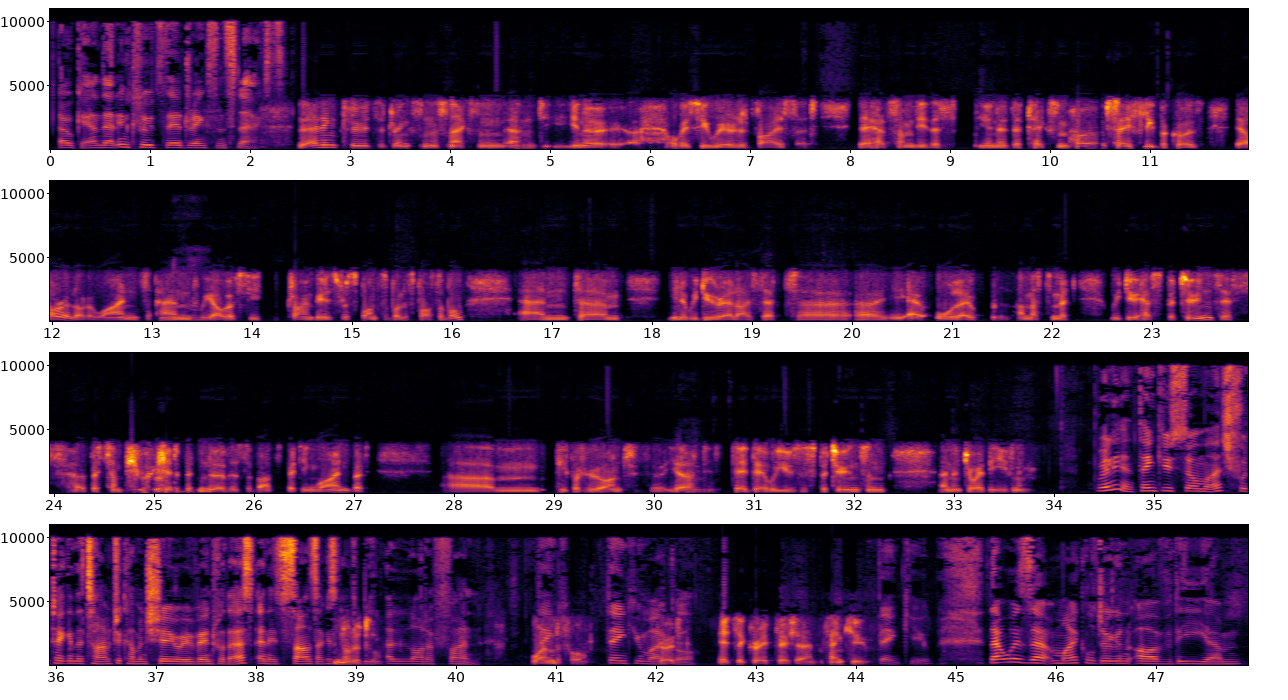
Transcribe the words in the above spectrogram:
Okay, and that includes their drinks and snacks. That includes the drinks and the snacks, and and you know, obviously we're advised that they have somebody that you know that takes them home safely because there are a lot of wines, and mm-hmm. we obviously try and be as responsible as possible, and. Um, you know, we do realize that, uh, uh, although I must admit, we do have spittoons, if, uh, but some people get a bit nervous about spitting wine, but um, people who aren't, uh, yeah, they, they will use the spittoons and, and enjoy the evening. Brilliant. Thank you so much for taking the time to come and share your event with us. And it sounds like it's going to be all. a lot of fun. Wonderful. Thank, thank you, Michael. Good. It's a great pleasure. Thank you. Thank you. That was uh, Michael Jurgen of the um,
